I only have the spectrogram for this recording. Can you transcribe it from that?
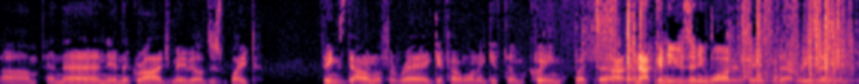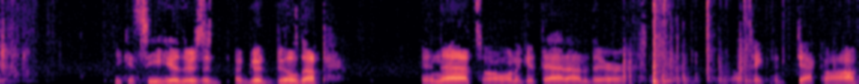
Um, and then in the garage, maybe I'll just wipe things down with a rag if I want to get them clean. But uh, I'm not going to use any water today for that reason. You can see here there's a, a good buildup in that, so I want to get that out of there. I'll take the deck off.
